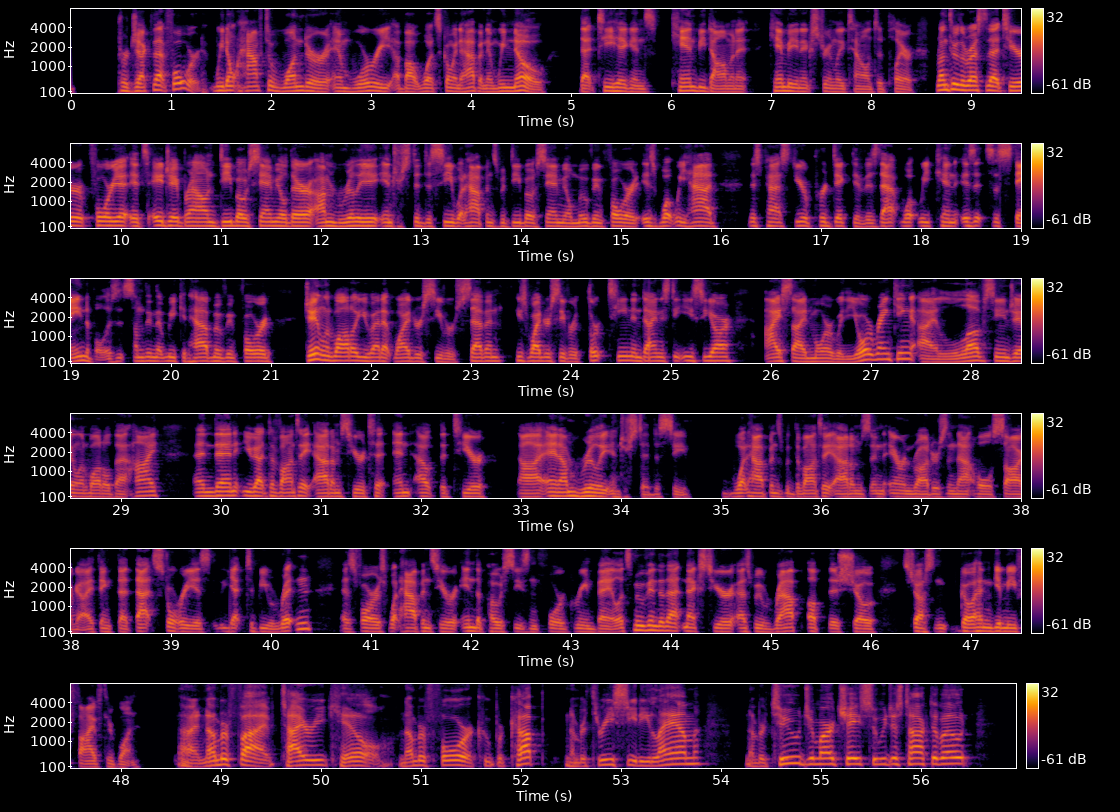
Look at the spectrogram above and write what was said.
project that forward. We don't have to wonder and worry about what's going to happen. And we know that Tee Higgins can be dominant, can be an extremely talented player. Run through the rest of that tier for you. It's AJ Brown, Deebo Samuel there. I'm really interested to see what happens with Deebo Samuel moving forward. Is what we had this past year predictive? Is that what we can, is it sustainable? Is it something that we can have moving forward? Jaylen Waddle, you had at wide receiver seven. He's wide receiver 13 in Dynasty ECR. I side more with your ranking. I love seeing Jaylen Waddle that high. And then you got Davante Adams here to end out the tier. Uh, and I'm really interested to see what happens with Davante Adams and Aaron Rodgers in that whole saga. I think that that story is yet to be written as far as what happens here in the postseason for Green Bay. Let's move into that next year as we wrap up this show. Justin, go ahead and give me five through one. All right, number five, Tyreek Hill. Number four, Cooper Kupp. Number three, CeeDee Lamb. Number two, Ja'Marr Chase, who we just talked about.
